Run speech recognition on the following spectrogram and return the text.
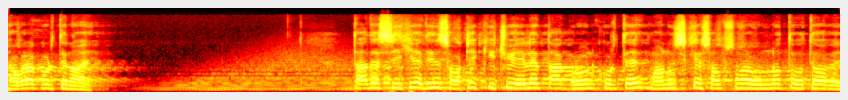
ঝগড়া করতে নয়। তাদের শিখিয়ে দিন, সঠিক কিছু এলে তা গ্রহণ করতে মানুষকে সবসময় উন্নত হতে হবে।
